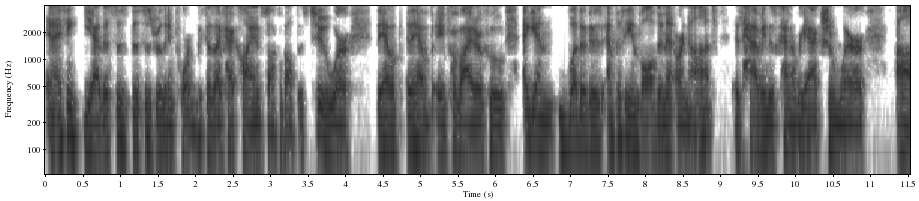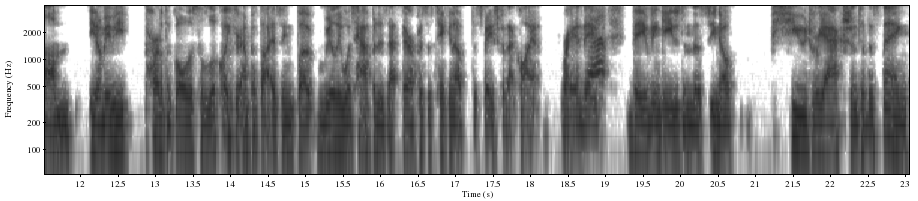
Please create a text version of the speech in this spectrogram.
and i think yeah this is this is really important because i've had clients talk about this too where they have a they have a provider who again whether there's empathy involved in it or not is having this kind of reaction where um you know maybe part of the goal is to look like you're empathizing but really what's happened is that therapist has taken up the space for that client right? And they've yeah. they've engaged in this you know huge reaction to this thing.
